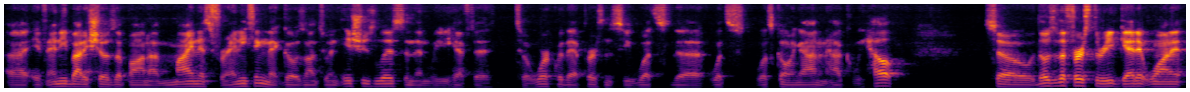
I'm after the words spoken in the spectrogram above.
Uh, if anybody shows up on a minus for anything, that goes onto an issues list, and then we have to to work with that person to see what's the what's what's going on and how can we help. So those are the first three: get it, want it,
